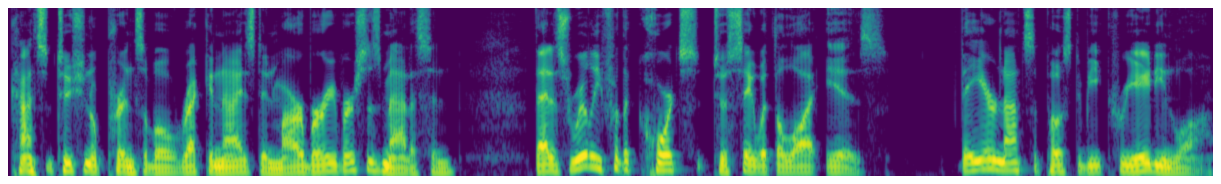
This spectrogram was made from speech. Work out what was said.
constitutional principle recognized in Marbury versus Madison that it's really for the courts to say what the law is. They are not supposed to be creating law,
